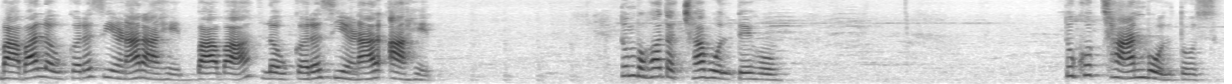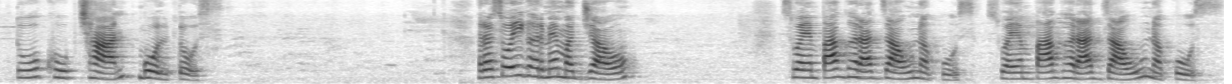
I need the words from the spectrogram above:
बाबा लवकरच येणार आहेत। बाबा लवकरच येणार आहेत। तुम बहुत अच्छा बोलते हो। तू खूप छान बोलतोस। तू खूप छान बोलतोस। रसोई घर में मत जाओ। स्वयंपाक घरात जाऊ नकोस। स्वयंपाक घरात जाऊ नकोस।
